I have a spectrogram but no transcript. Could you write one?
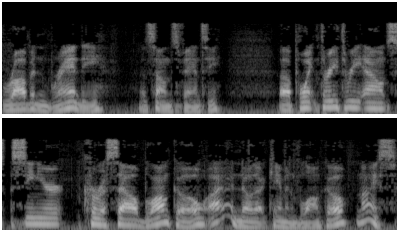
Robin Brandy. That sounds fancy. Uh, 0.33 ounce Senior Curacao Blanco. I didn't know that came in Blanco. Nice.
